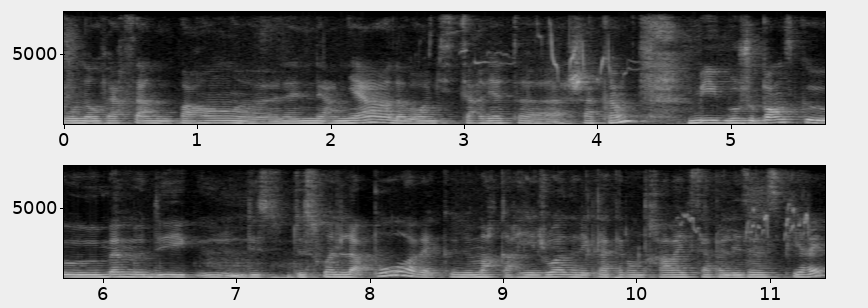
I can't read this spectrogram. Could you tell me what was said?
On a offert ça à nos parents euh, l'année dernière, d'avoir une petite serviette euh, à, chacun. Mais bon, je pense que même des, des, soins de la peau, avec une marque ariégeoise avec laquelle on travaille qui s'appelle Les Inspirés,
